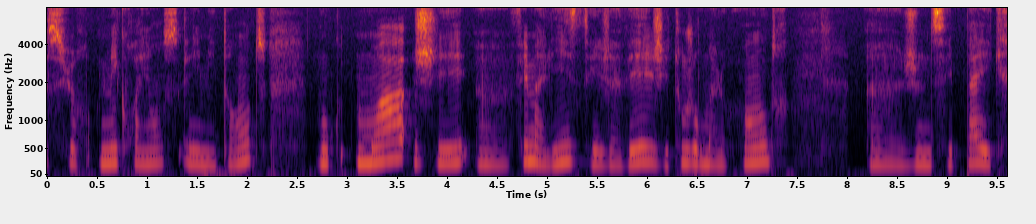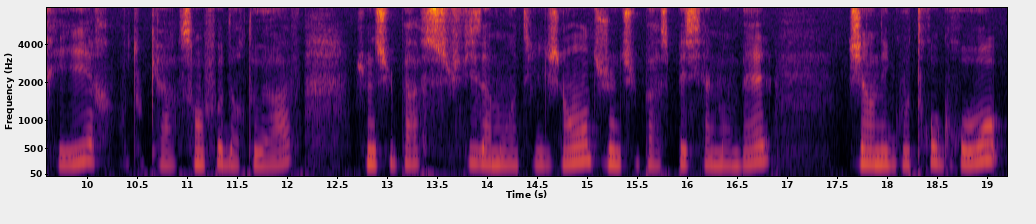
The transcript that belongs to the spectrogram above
sur mes croyances limitantes. Donc moi, j'ai euh, fait ma liste et j'avais, j'ai toujours mal au ventre. Euh, je ne sais pas écrire, en tout cas sans faute d'orthographe. Je ne suis pas suffisamment intelligente, je ne suis pas spécialement belle. J'ai un ego trop gros.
